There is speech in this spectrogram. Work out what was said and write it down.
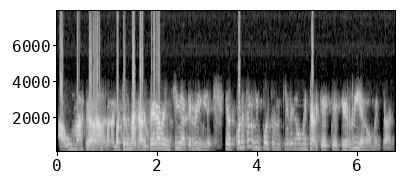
aún más claro, para Va a ser una cartera vencida terrible. ¿Cuáles son los impuestos que quieren aumentar, que, que querrían aumentar?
